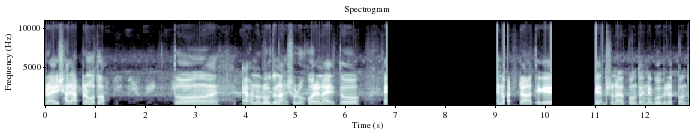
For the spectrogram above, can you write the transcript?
প্রায় সাড়ে আটটার মতো। তো এখনও লোকজন আসা শুরু করে নাই, তো আটটা থেকে দশটা নাগাদ পর্যন্ত, এখানে গভীর রাত পর্যন্ত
